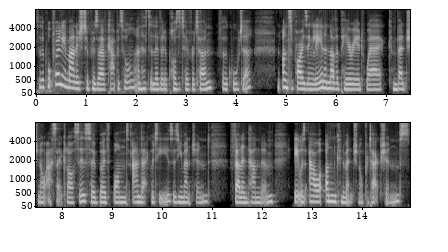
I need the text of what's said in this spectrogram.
So, the portfolio managed to preserve capital and has delivered a positive return for the quarter. Unsurprisingly, in another period where conventional asset classes, so both bonds and equities, as you mentioned, fell in tandem, it was our unconventional protections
